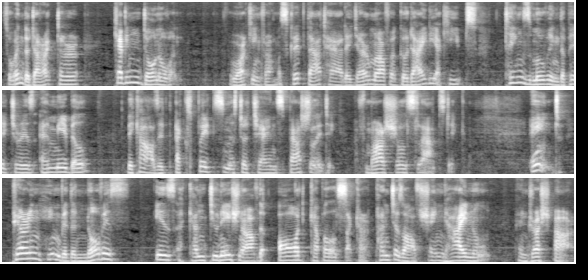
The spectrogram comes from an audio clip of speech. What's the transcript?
So when the director, Kevin Donovan, working from a script that had a germ of a good idea, keeps things moving, the picture is amiable because it exploits Mr. Chan's specialty of martial slapstick and pairing him with the novice is a continuation of the odd couple sucker punches of Shanghai Noon and Rush Hour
